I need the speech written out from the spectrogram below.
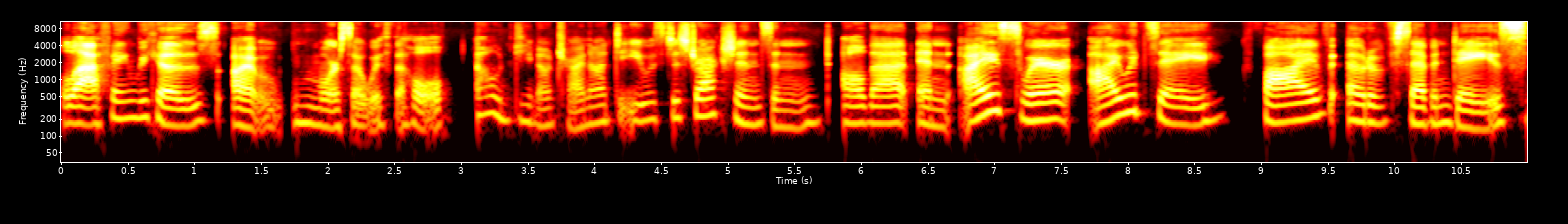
laughing because I'm more so with the whole, oh, you know, try not to eat with distractions and all that. And I swear, I would say five out of seven days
